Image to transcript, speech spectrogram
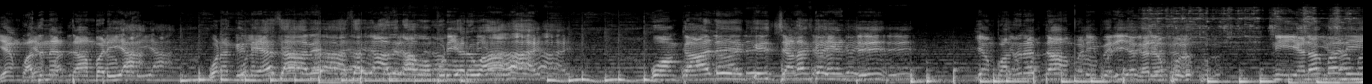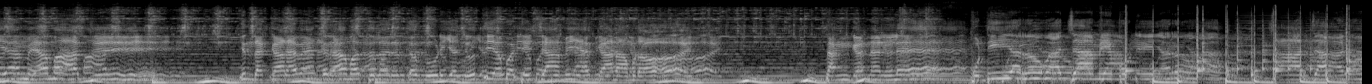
என் பதினெட்டாம் படியா உனக்கு லேசாவே அசையாதுடா உன் முடியருவாய் உன் காலுக்கு சலங்கையிட்டு என் பதினெட்டாம் படி பெரிய கருப்பு நீ இடமணிய மேமாத்து இந்த கலவன் கிராமத்துல இருக்கக்கூடிய சுத்தியப்பட்டி சாமிய காணாமடோ தங்க நல்ல புடியருவா சாமி புடியருவா சாச்சாடும்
